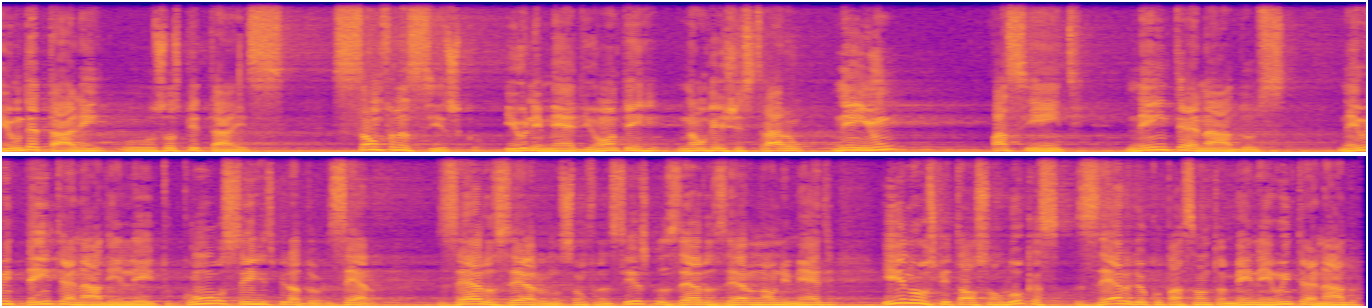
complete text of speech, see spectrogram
E um detalhe, hein? os hospitais São Francisco e Unimed ontem não registraram nenhum paciente, nem internados, nenhum internado em leito com ou sem respirador, zero. 00 no São Francisco, 00 na Unimed. E no Hospital São Lucas, zero de ocupação também, nenhum internado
